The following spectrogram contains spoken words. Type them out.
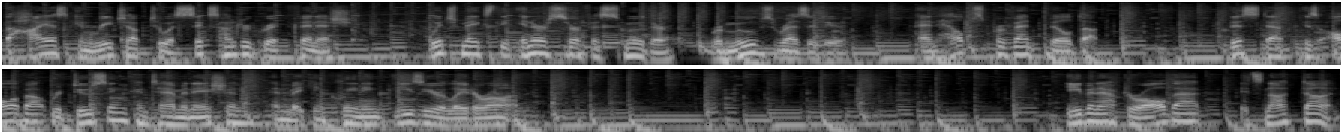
the highest can reach up to a 600 grit finish, which makes the inner surface smoother, removes residue, and helps prevent buildup. This step is all about reducing contamination and making cleaning easier later on. Even after all that, it's not done.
